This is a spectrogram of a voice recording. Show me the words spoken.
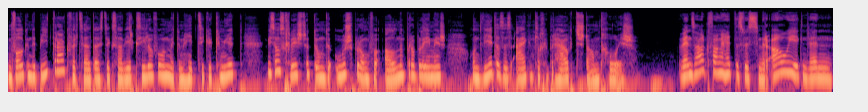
Im folgenden Beitrag erzählt uns der Xavier Xylophon mit dem hitzigen Gemüt, wieso das Christentum der Ursprung von allen Problemen ist und wie das es eigentlich überhaupt zustande gekommen ist. wenn es angefangen hat, das wissen wir alle, irgendwann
